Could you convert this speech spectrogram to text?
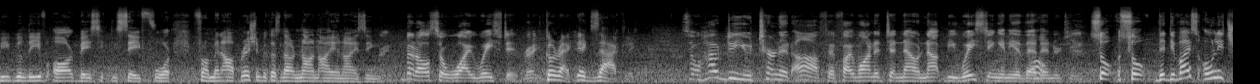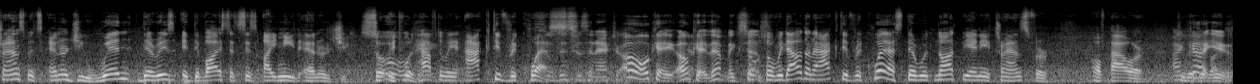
we believe are basically safe for from an operation because they're non-ionizing. Right. But also, why waste it, right? Correct. Exactly. So how do you turn it off if I wanted to now not be wasting any of that oh, energy? So so the device only transmits energy when there is a device that says I need energy. So oh, it will okay. have to be an active request. So this is an active. Oh, okay, okay, yeah. that makes sense. So, so without an active request, there would not be any transfer of power. I got device. you.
